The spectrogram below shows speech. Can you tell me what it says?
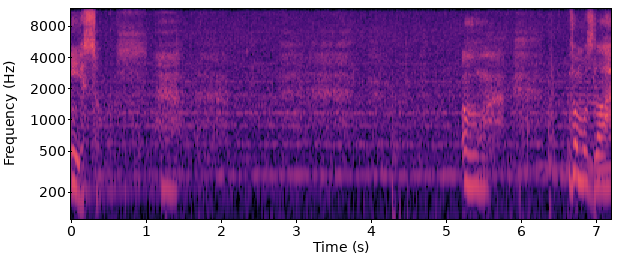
Isso. Oh, vamos lá.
